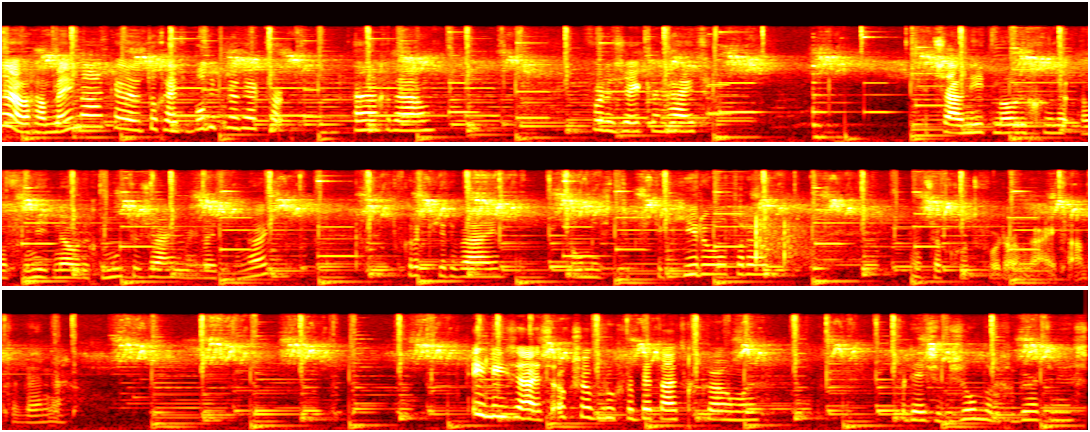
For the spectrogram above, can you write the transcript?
Nou, we gaan het meemaken. We hebben toch even body protector aangedaan. Voor de zekerheid. Het zou niet, nodig, of niet nodig moeten zijn, maar je weet het maar nooit. Krukje erbij. Zon is een stukje hieronder ook. Dat is ook goed voor er om even aan te wennen. Elisa is ook zo vroeg naar bed uitgekomen. Voor deze bijzondere gebeurtenis.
